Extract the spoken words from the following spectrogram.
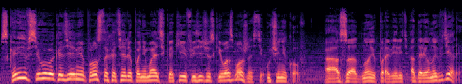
Скорее всего, в академии просто хотели понимать, какие физические возможности учеников, а заодно и проверить одаренных в деле.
